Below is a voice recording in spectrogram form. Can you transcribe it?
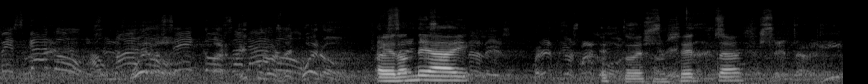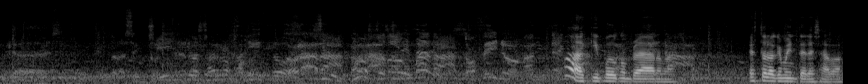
¡Pescado! ¡Ahumado, seco, Artículos de cuero. Ver, ¿dónde hay? Esto es, son setas. Ah, aquí puedo comprar armas. Esto es lo que me interesaba.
